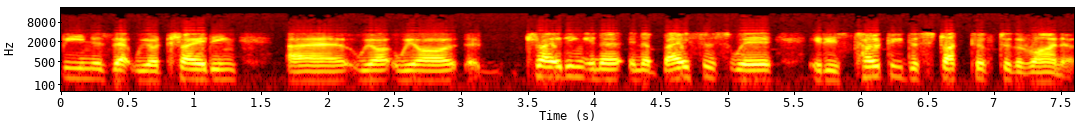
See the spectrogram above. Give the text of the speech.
being is that we are trading, uh, we are, we are uh, trading in a, in a basis where it is totally destructive to the rhino.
